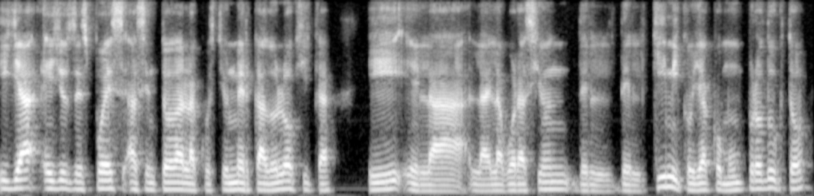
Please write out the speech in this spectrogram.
y ya ellos después hacen toda la cuestión mercadológica y eh, la, elaboración del, del químico ya como un producto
